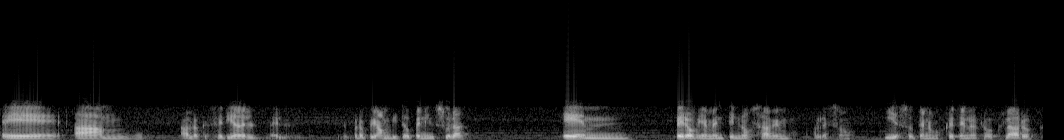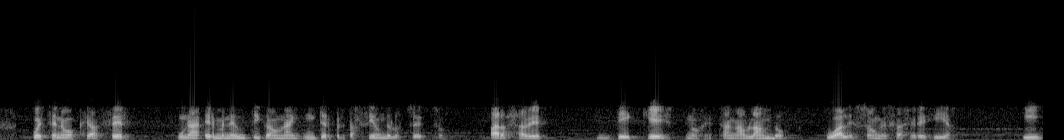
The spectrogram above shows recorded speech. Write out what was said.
eh, a, lo que sería el, propio ámbito peninsular, em, pero obviamente no sabemos cuáles son. Y eso tenemos que tenerlo claro, pues tenemos que hacer una hermenéutica, una interpretación de los textos para saber de qué nos están hablando, cuáles son esas herejías y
